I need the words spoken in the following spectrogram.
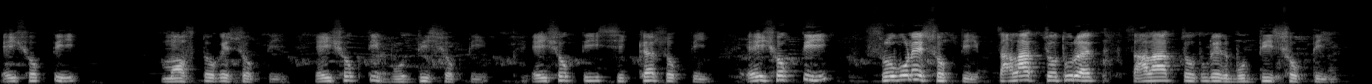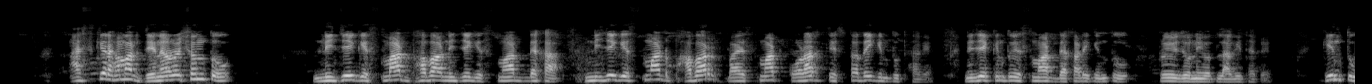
এই শক্তি মস্তকের শক্তি, এই শক্তি বুদ্ধির শক্তি, এই শক্তি শিক্ষার শক্তি, এই শক্তি শ্রবণের শক্তি, চালাক চতুরের চালাক চতুরের বুদ্ধির শক্তি। আজকের আমার জেনারেশন তো নিজেকে স্মার্ট ভাবা, নিজেকে স্মার্ট দেখা, নিজেকে স্মার্ট ভাবার বা স্মার্ট করার চেষ্টাতেই কিন্তু থাকে। নিজে কিন্তু স্মার্ট দেখারই কিন্তু প্রয়োজনীয়ত লাগি থাকে। কিন্তু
